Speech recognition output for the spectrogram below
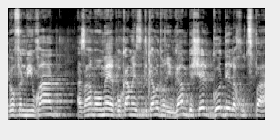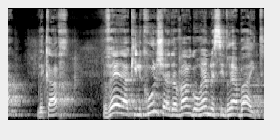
באופן מיוחד? אז הרמב"ם אומר פה כמה, כמה דברים, גם בשל גודל החוצפה וכך, והקלקול שהדבר גורם לסדרי הבית,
